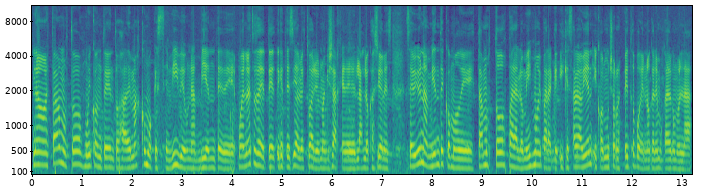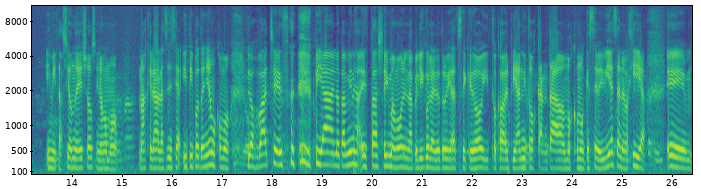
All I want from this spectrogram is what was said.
No, estábamos todos muy contentos. Además, como que se vive un ambiente de. Bueno, esto que te decía el vestuario, el maquillaje, de las locaciones. Se vive un ambiente como de estamos todos para lo mismo y para que, y que salga bien y con mucho respeto, porque no queremos caer como en la imitación de ellos, sino como más que nada la ciencia. Y tipo, teníamos como los baches, piano. También está Jay Mamón en la película, el otro día se quedó y tocaba el piano y todos cantábamos, como que se vivía esa energía. Eh,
